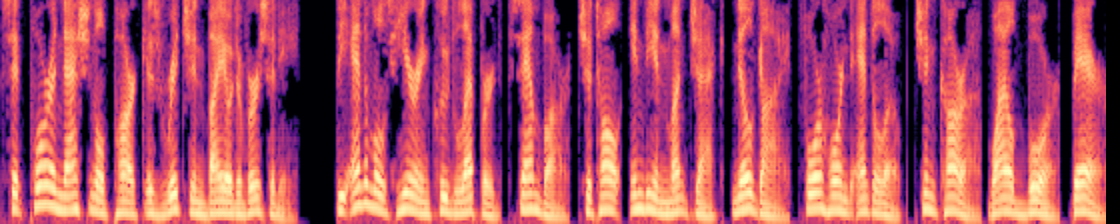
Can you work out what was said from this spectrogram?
Satpura National Park is rich in biodiversity. The animals here include leopard, sambar, chital, Indian muntjac, nilgai, four-horned antelope, chinkara, wild boar, bear,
